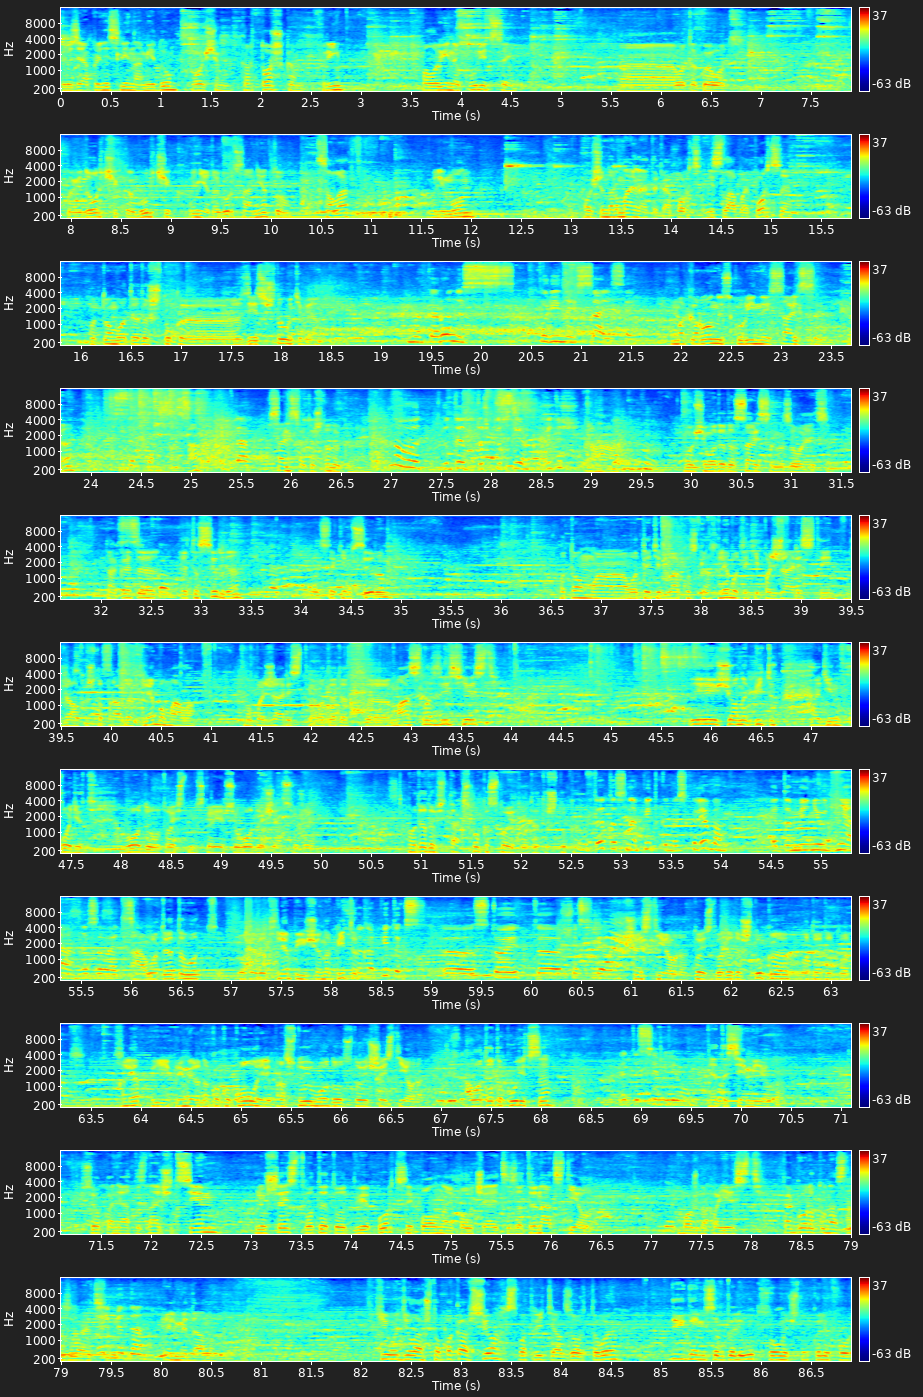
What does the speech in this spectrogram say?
друзья, принесли нам еду. В общем, картошка фри, половина курицы, э, вот такой вот помидорчик, огурчик. Нет, огурца нету. Салат, лимон. В общем, нормальная такая порция, не слабая порция. Потом вот эта штука. Здесь что у тебя? Макароны с куриной сальсой. Макароны с куриной сальсой, да? с сырком. А? Да. Сальса это что такое? Ну вот, вот это то, что сверху, видишь? Ага. В общем, вот это сальса называется. Так, это, это сыр, да? Да. Вот с таким сыром. Потом а, вот эти два куска хлеба такие поджаристые. Жалко, что, правда, хлеба мало, но поджаристые. Вот этот э, масло здесь есть. И еще напиток один входит. Воду, то есть, ну, скорее всего, воду сейчас уже. Вот это все. Так, сколько стоит вот эта штука? Вот это с напитком и с хлебом, это меню дня называется. А, вот это вот, вот этот хлеб и еще напиток напиток э, стоит э, 6 евро. 6 евро. То есть вот эта штука, вот этот вот хлеб и примерно Кока-Кола или простую воду стоит 6 евро. А вот эта курица, Это 7 евро. это 7 евро. Все понятно. Значит, 7 плюс 6, вот это вот две порции полная получается за 13 евро. Можно поесть. Как город у нас называется? Эльмедан. Эльмедан. Такие вот дела, что пока все. Смотрите Анзор ТВ. Двигаемся в Голливуд, солнечную Калифорнию.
